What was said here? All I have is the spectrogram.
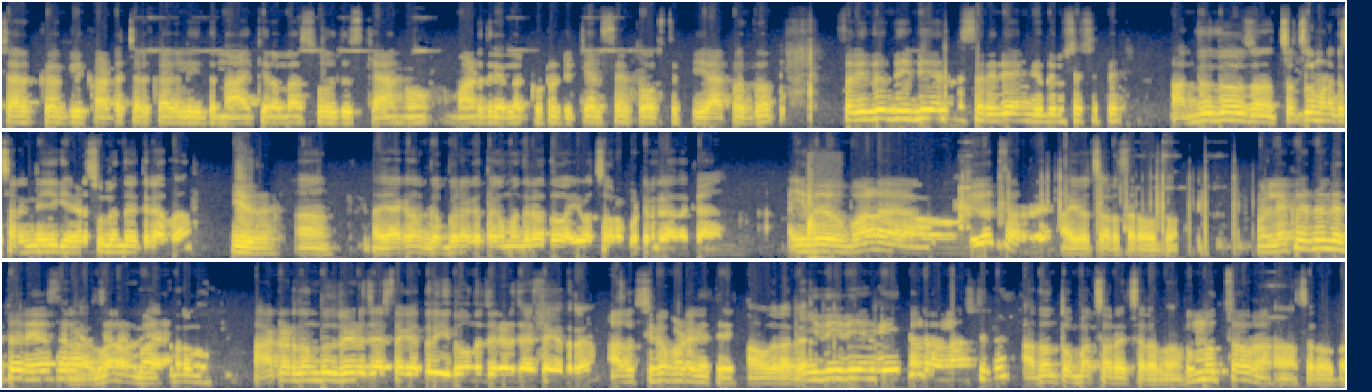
ಚರ್ಕ್ ಆಗ್ಲಿ ಕಾಟ ಚರ್ಕ್ ಆಗ್ಲಿ ಇದನ್ನ ಹಾಕಿರಲ್ಲ ಸೊ ಇದು ಸ್ಕ್ಯಾನ್ ಮಾಡಿದ್ರೆ ಎಲ್ಲ ಟೋಟಲ್ ಡೀಟೇಲ್ಸ್ ತೋರಿಸ್ತೈತಿ ಯಾಕದು ಸರ್ ಇದು ಇದೆಯಲ್ಲ ಸರ್ ಇದೆ ಹೆಂಗ್ ಇದ್ರ ವಿಶೇಷತೆ? ಅದ್ರದ್ದು ಸಚ್ಚಲ್ ಮಾಡಕ ಸರ್ ಈಗ ಎರಡ್ ಸೂಲಿಂದ ಐತ್ರಿ ಅದು. ಇದು? ಹಾ ಯಾಕಂದ್ರೆ ಗಬ್ಬರಾಗ ತಗೊಂಬಂದ್ರೆ ಅದು ಐವತ್ ಸಾವಿರ ಕೊಟ್ಟಿರಿ ಅದಕ್ಕ. ಇದು ಬಹಳ ಐವತ್ ಸಾವಿರ ರೀ? ಐವತ್ ಸಾವಿರ ಸರ್ ಹೌದು. ಒಂದ್ ಲೆಕ್ಕ ಸರ್ ಏ ಸರ್ ಆ ಕಡೆದೊಂದು ರೇಟ್ ಜಾಸ್ತಿ ಆಗೈತ್ರಿ ಇದೊಂದು ರೇಟ್ ಜಾಸ್ತಿ ಆಗೈತ್ರಿ. ಅದು ಸಿಕ್ಕಾಪಟ್ಟಾಗೈತಿ. ಹೌದ್ರ ಅದೇ. ಇದು ಇದು ಹೆಂಗ್ ಐತಲ್ರ ಲಾಸ್ಟ್ ಇದು? ಅದೊಂದು ತೊಂಬತ್ ಸಾವಿರ ಐತಿ ಸರ್ ಅದು. ತೊಂಬತ್ ಸಾವಿರ? ಹಾ ಸರ್ ಹೌದು.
